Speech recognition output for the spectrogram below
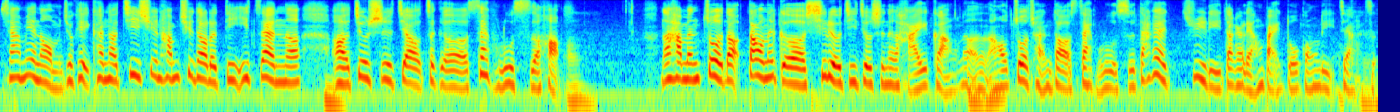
下面呢，我们就可以看到继续他们去到的第一站呢，啊，就是叫这个塞浦路斯哈。那他们坐到到那个溪流基，就是那个海港呢，然后坐船到塞浦路斯，大概距离大概两百多公里这样子。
